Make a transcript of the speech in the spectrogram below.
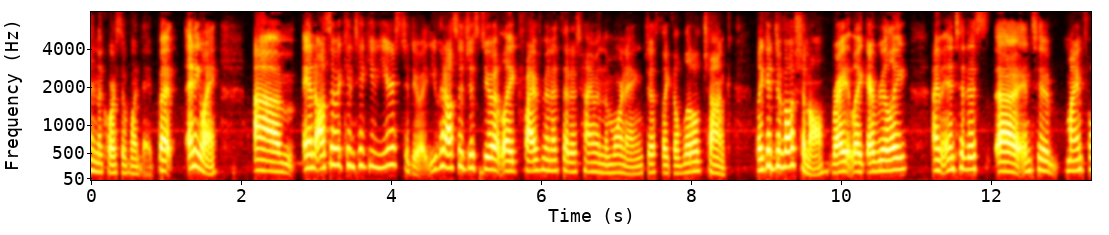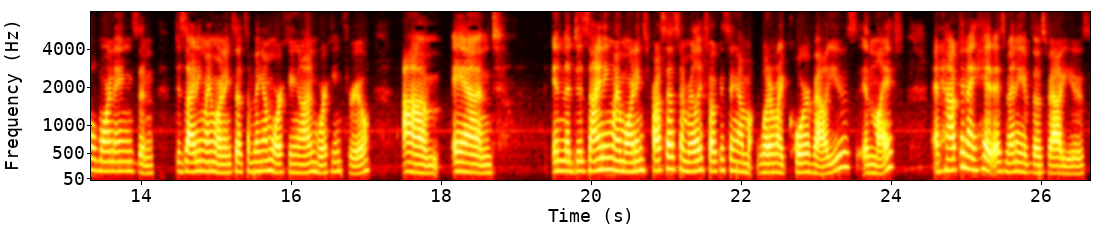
in the course of one day. But anyway, um, and also it can take you years to do it. You could also just do it like five minutes at a time in the morning, just like a little chunk, like a devotional, right? Like I really, I'm into this, uh, into mindful mornings and designing my mornings. That's something I'm working on, working through. Um, and in the designing my mornings process, I'm really focusing on what are my core values in life and how can I hit as many of those values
